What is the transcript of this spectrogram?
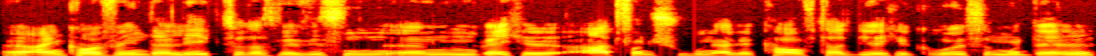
äh, Einkäufe hinterlegt, sodass wir wissen, ähm, welche Art von Schuhen er gekauft hat, welche Größe, Modell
